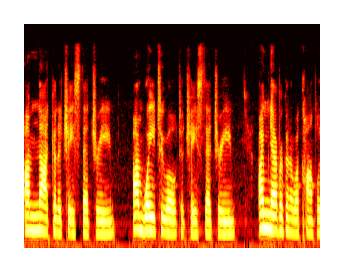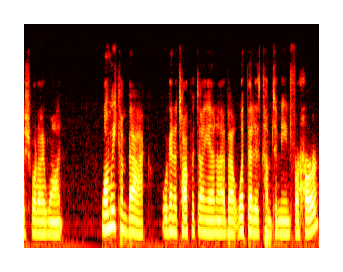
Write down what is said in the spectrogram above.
I'm not going to chase that dream. I'm way too old to chase that dream. I'm never going to accomplish what I want. When we come back, we're going to talk with Diana about what that has come to mean for her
